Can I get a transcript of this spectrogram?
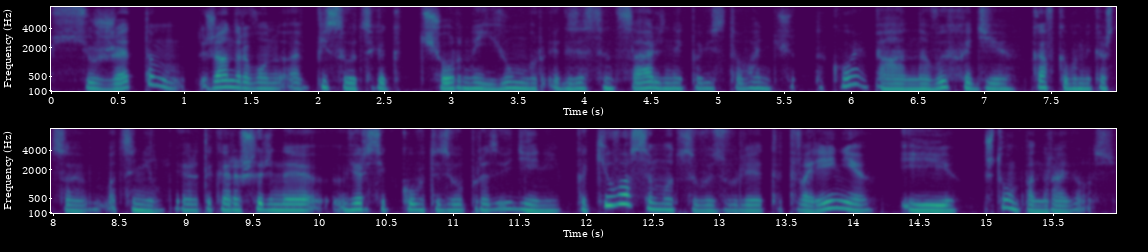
сюжетом. Жанрово он описывается как черный юмор, экзистенциальное повествование, что-то такое. А на выходе Кавка бы, мне кажется, оценил. Это такая расширенная версия какого-то из его произведений. Какие у вас эмоции вызвали это творение? И что вам понравилось?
